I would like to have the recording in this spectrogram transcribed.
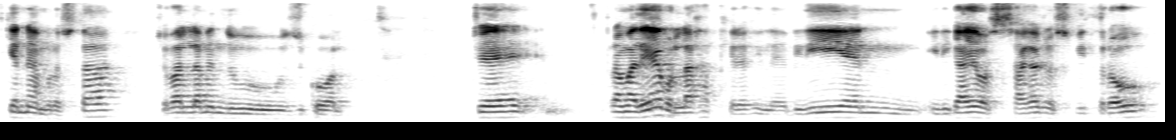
ευκαιρνάμε μπροστά και βάλαμε τους γκολ. Και Πραγματικά είναι πολλά happy ρε φίλε, επειδή ειδικά ο Σάκα και ο Σμιθ Ράου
